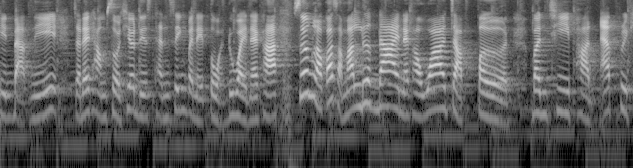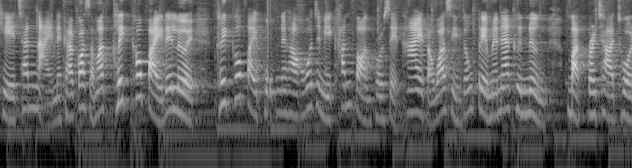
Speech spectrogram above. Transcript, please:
-19 แบบนี้จะได้ทำโซเชียลดิส a ทนซิ่งไปในตัวด้วยนะคะ ซึ่งเราก็สามารถเลือกได้นะคะว่าจะเปิดบัญชีผ่านแอปพลิเคชันไหนนะคะ ก็สามารถคลิกเข้าไปได้เลย คลิกเข้าไปปุ๊บนะคะเขาก็จะมีขั้นตอน process ให้ แต่ว่าสิ่งที่ต้องเตรียมแน่ๆคือ 1 บัตรประชาชน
